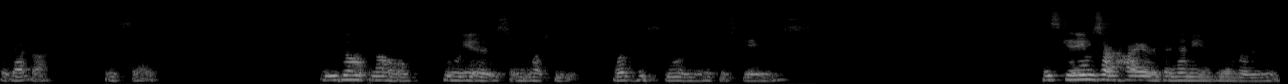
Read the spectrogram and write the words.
the Rebbe, he said, you don't know who he is and what he what he's doing with his games. His games are higher than any of your learning.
